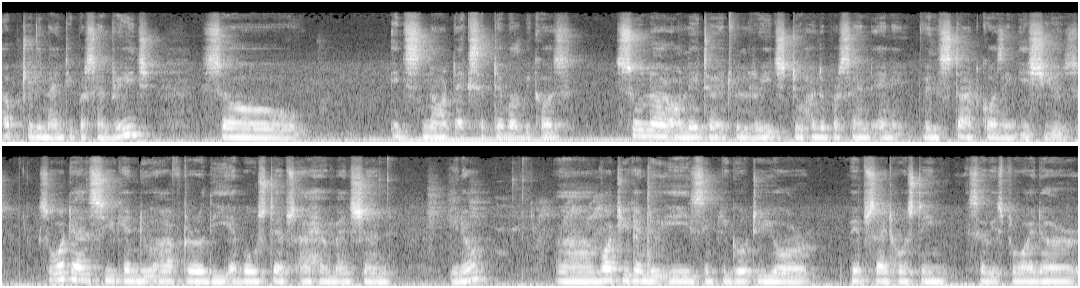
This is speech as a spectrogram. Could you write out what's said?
up to the 90% reach. So it's not acceptable because sooner or later it will reach to 100% and it will start causing issues. So what else you can do after the above steps I have mentioned you know uh, what you can do is simply go to your website hosting service provider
